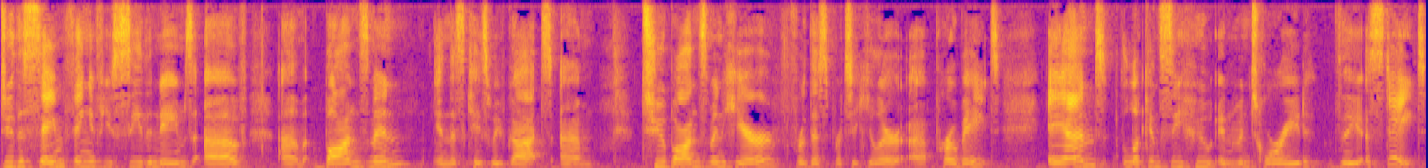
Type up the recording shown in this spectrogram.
Do the same thing if you see the names of um, bondsmen. In this case, we've got. Um, two bondsmen here for this particular uh, probate and look and see who inventoried the estate.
